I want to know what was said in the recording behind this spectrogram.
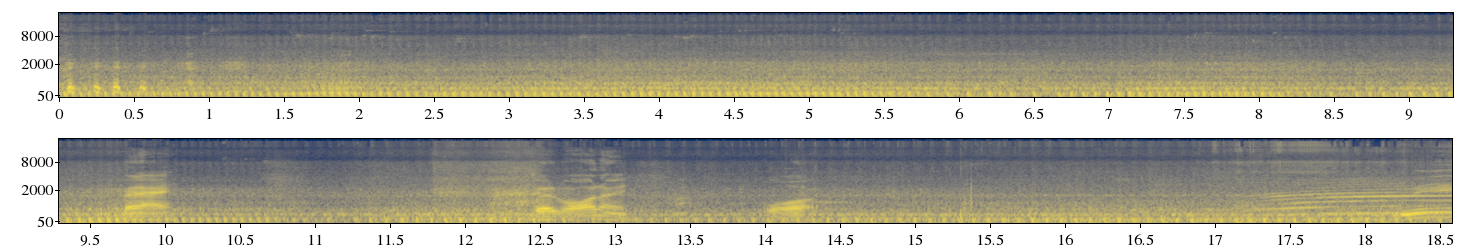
ไปไหน เปิดวอหน่อยวอนี่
